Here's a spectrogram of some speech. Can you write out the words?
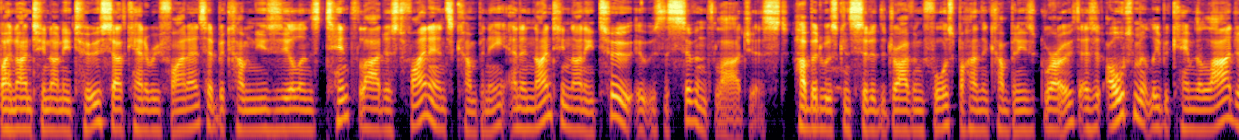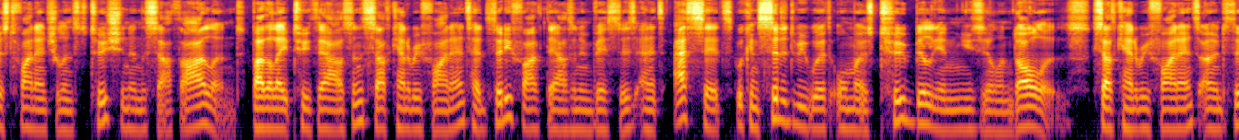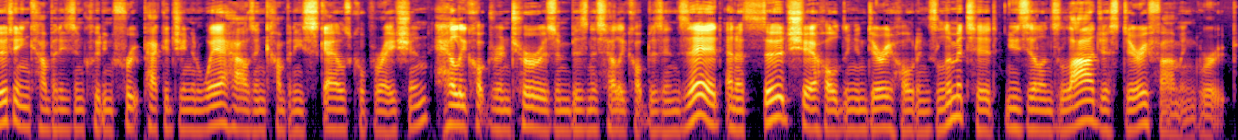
By 1992, South Canterbury Finance had become New Zealand's 10th largest finance company, and in 1992, it was the 7th largest. Hubbard was considered the driving force behind the company's growth as it ultimately became the largest financial institution in the South Island. By the late 2000s, South Canterbury Finance had 35,000 investors, and its assets were considered to be worth almost 2 billion New Zealand dollars. South Canterbury Finance owned 13 companies, including fruit packaging and warehousing company Scales Corporation, helicopter and Tourism Business Helicopters NZ, and a third shareholding in Dairy Holdings Limited, New Zealand's largest dairy farming group.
